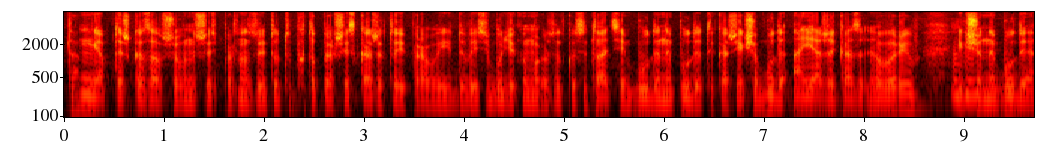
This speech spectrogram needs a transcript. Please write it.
так. Я б теж казав, що вони щось прогнозують. Тут хто перший скаже, той і правий. Дивись, в будь-якому розвитку ситуації буде, не буде. Ти кажеш, якщо буде, а я же каз... говорив, якщо не буде.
